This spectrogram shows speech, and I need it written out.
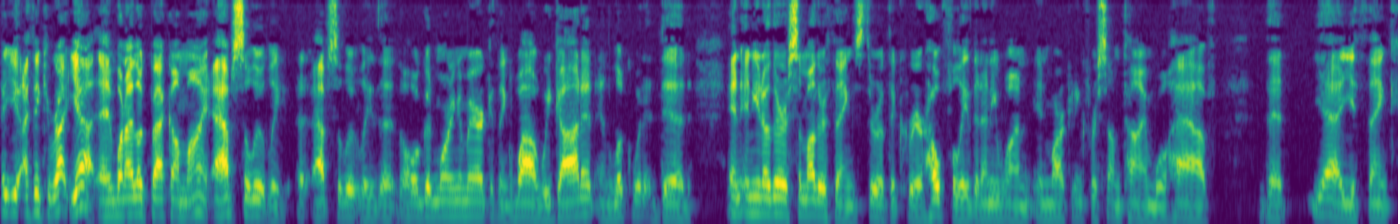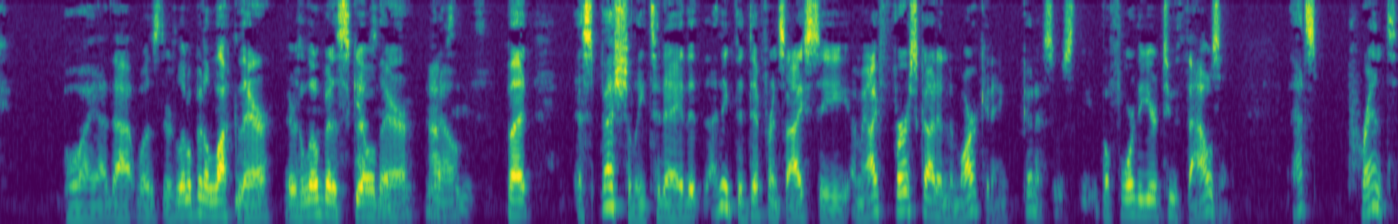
I think you're right. Yeah. And when I look back on mine, absolutely, uh, absolutely. The, the whole Good Morning America thing. Wow, we got it and look what it did. And, and, you know, there are some other things throughout the career, hopefully, that anyone in marketing for some time will have that, yeah, you think, boy, that was, there's a little bit of luck there. There's a little bit of skill absolutely. there. You know? Absolutely. But especially today, that I think the difference I see, I mean, I first got into marketing, goodness, it was before the year 2000. That's print.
